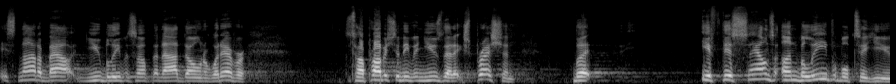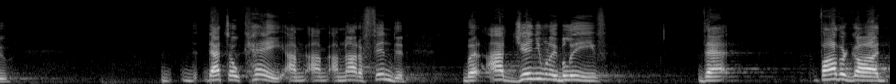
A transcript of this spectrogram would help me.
it's not about you believing something I don't or whatever. So I probably shouldn't even use that expression. But if this sounds unbelievable to you, that's okay. I'm, I'm, I'm not offended. But I genuinely believe that Father God,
